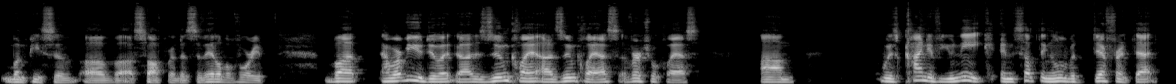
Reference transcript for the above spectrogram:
one piece of of uh, software that's available for you. But however you do it, uh, Zoom class, uh, Zoom class, a virtual class, um, was kind of unique and something a little bit different that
